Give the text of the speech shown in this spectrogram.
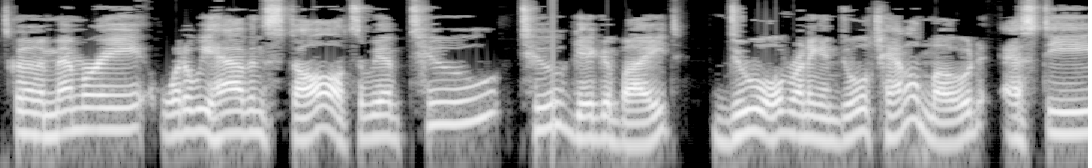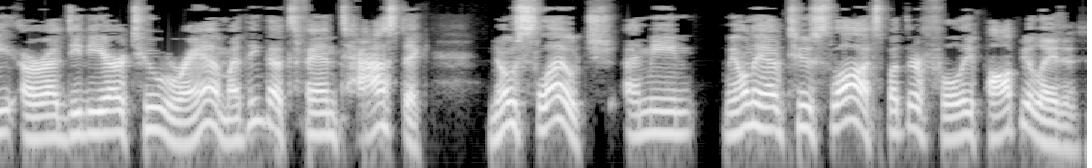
Let's go to memory. What do we have installed? So we have two two gigabyte dual running in dual channel mode SD or a DDR2 RAM. I think that's fantastic. No slouch. I mean, we only have two slots, but they're fully populated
